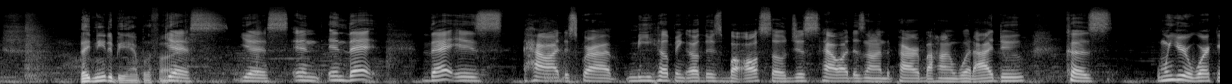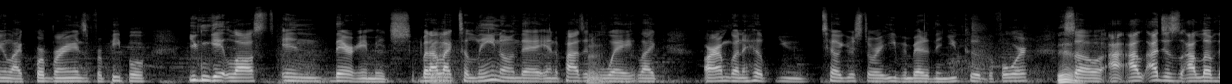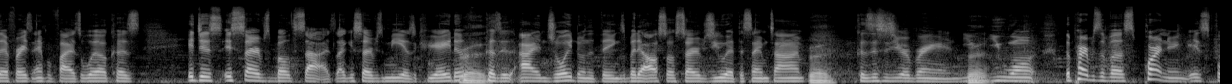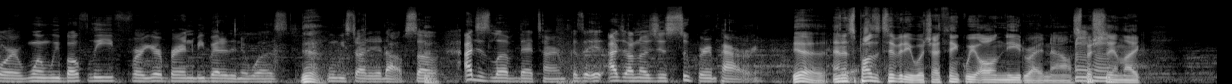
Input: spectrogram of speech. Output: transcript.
they need to be amplified Yes, yes, and and that that is how I describe me helping others, but also just how I design the power behind what I do. Because when you're working like for brands and for people, you can get lost in their image. But I like to lean on that in a positive Right. way, like. Or I'm going to help you tell your story even better than you could before. Yeah. So I, I, I just I love that phrase amplify as well because it just it serves both sides. Like it serves me as a creative Right. because I enjoy doing the things, but it also serves you at the same time. Right. Because this is your brand. You Right. you want the purpose of us partnering is for when we both leave for your brand to be better than it was Yeah. when we started it off. So I just love that term because I don't know it's just super empowering. yeah and it's positivity which i think we all need right now especially Mm-hmm. in like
